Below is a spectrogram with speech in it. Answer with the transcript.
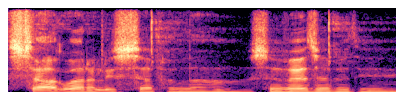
Sagvar lissapla svezebedi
